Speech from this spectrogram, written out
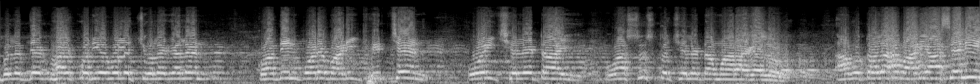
বলে দেখভাল করিয়ে বলে চলে গেলেন। কদিন পরে বাড়ি ফিরছেন। ওই ছেলেটাই, অসুস্থ ছেলেটা মারা গেল। আবু তলাহা বাড়ি আসেনি,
